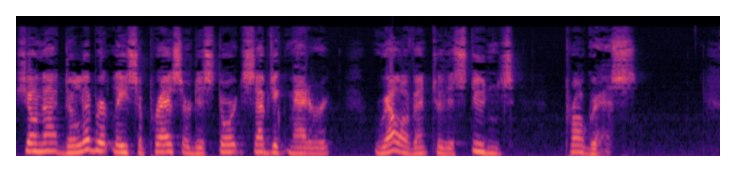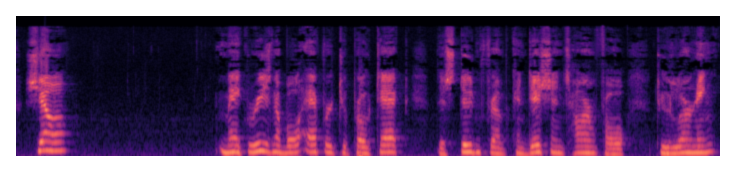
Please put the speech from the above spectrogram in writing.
shall not deliberately suppress or distort subject matter relevant to the student's progress, shall make reasonable effort to protect the student from conditions harmful to learning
